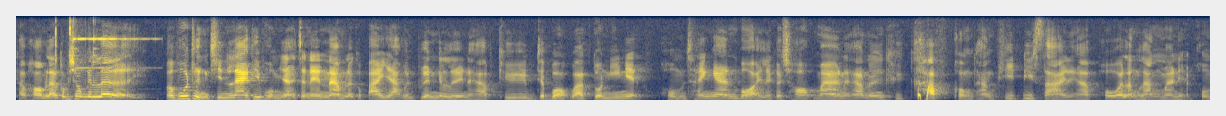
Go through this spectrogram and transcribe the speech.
ถ้าพร้อมแล้วก็ไปชมกันเลย มาพูดถึงชิ้นแรกที่ผมอยากจะแนะนำแล้วก็ป้ายยาเพื่อนๆกันเลยนะครับ คือจะบอกว่าตัวนี้เนี่ย ผมใช้งานบ่อยแล้วก็ชอบมากนะครับ นั่นก็คือคัฟของทางพีทดีไซน์นะครับ เพราะว่าหลังๆมาเนี่ยผม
